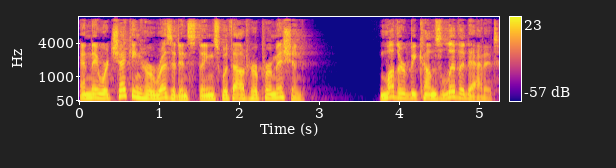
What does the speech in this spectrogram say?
And they were checking her residence things without her permission. Mother becomes livid at it.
